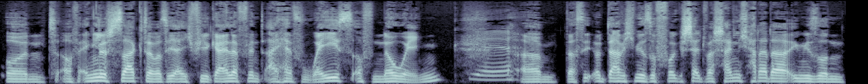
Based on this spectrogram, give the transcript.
Und auf Englisch sagt er, was ich eigentlich viel geiler finde, I have ways of knowing. Ja, ja. Ähm, dass ich, und da habe ich mir so vorgestellt, wahrscheinlich hat er da irgendwie so ein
